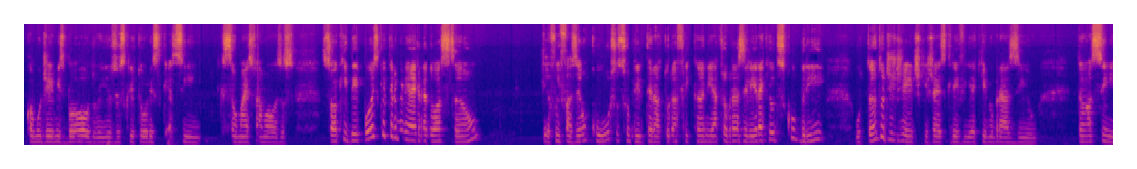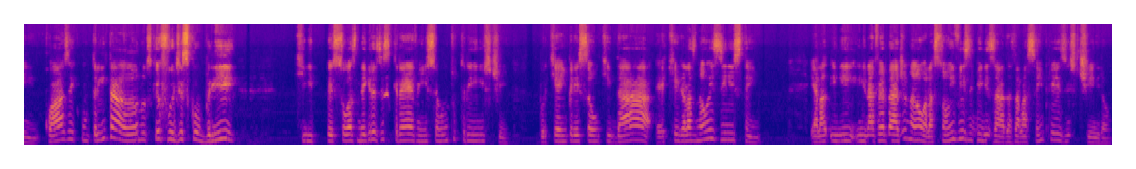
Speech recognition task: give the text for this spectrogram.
como James Baldwin, os escritores, assim, que são mais famosos. Só que depois que eu terminei a graduação, eu fui fazer um curso sobre literatura africana e afro-brasileira que eu descobri o tanto de gente que já escrevia aqui no Brasil. Então, assim, quase com 30 anos que eu fui descobrir que pessoas negras escrevem, isso é muito triste, porque a impressão que dá é que elas não existem. Ela, e, e, na verdade, não, elas são invisibilizadas, elas sempre existiram.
